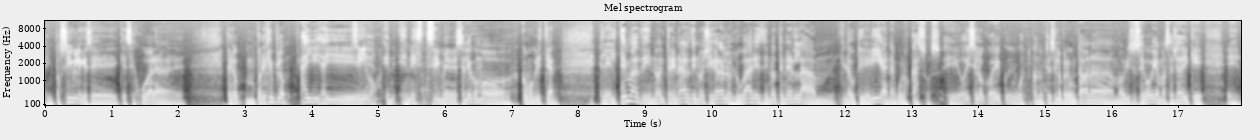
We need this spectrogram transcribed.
imposible que se, que se jugara. Eh. Pero, mm, por ejemplo, hay. hay sí, en, sí, me, salió como, como cristian. El, tema de no entrenar, de no llegar a los lugares, de no tener la, mm, utilería en algunos casos. Eh, hoy se lo, cuando ustedes se lo preguntaban a Mauricio Segovia, más allá de que eh,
